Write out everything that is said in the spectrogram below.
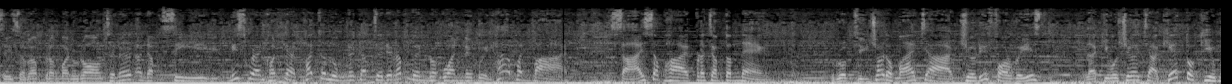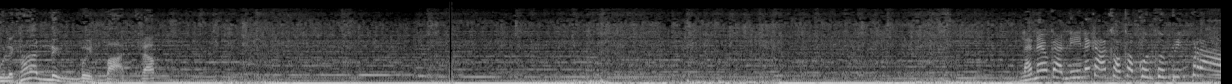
ซึ่งสำหรับรางวัลรองชนะเลิศอันดับ 4 มิสแกรนขอนแก่นพัทลุงนะครับจะได้รับเงินรางวัล 15,000 บาท สายสะพายประจำตำแหน่ง รวมถึงช่อดอกไม้จากเชอรี่ฟอริสและกิวเชอร์จากเคสโตเกียวมูลค่า 10,000 บาทครับ และในโอกาสนี้นะคะ ขอขอบคุณคุณพริกพราว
